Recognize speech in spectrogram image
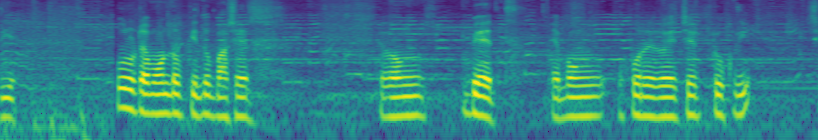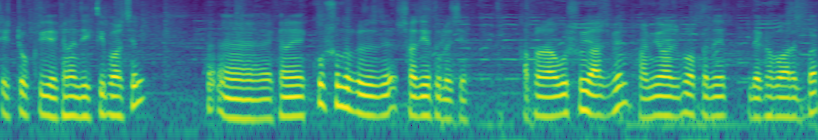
দিয়ে। পুরোটা মণ্ডপ কিন্তু বাঁশের এবং বেত এবং উপরে রয়েছে টুকরি। সেই টুকরি এখানে দেখতে পাচ্ছেন। এখানে খুব সুন্দর করে সাজিয়ে তুলেছে। আপনারা অবশ্যই আসবেন আমিও আসব আপনাদের দেখাবো আরেকবার।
